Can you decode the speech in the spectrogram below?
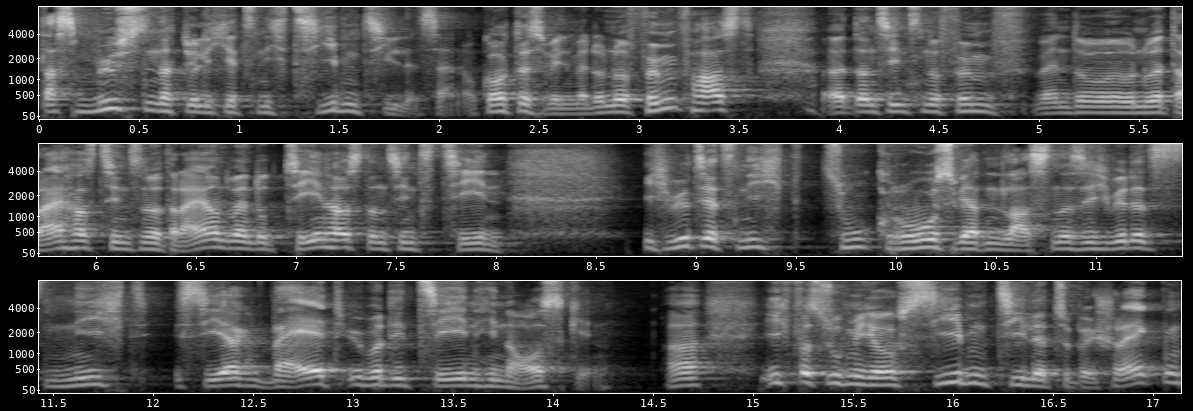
das müssen natürlich jetzt nicht 7 Ziele sein, um Gottes Willen. Wenn du nur 5 hast, äh, dann sind es nur 5. Wenn du nur 3 hast, sind es nur 3 und wenn du 10 hast, dann sind es 10 ich würde es jetzt nicht zu groß werden lassen. Also ich würde jetzt nicht sehr weit über die 10 hinausgehen. Ich versuche mich auf sieben Ziele zu beschränken.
